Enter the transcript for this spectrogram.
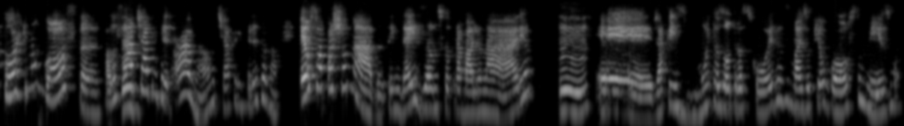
ator que não gosta. Fala assim, ah, hum. teatro empresa. Ah, não, teatro empresa não. Eu sou apaixonada. Tem 10 anos que eu trabalho na área. Uhum. É, já fiz muitas outras coisas, mas o que eu gosto mesmo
